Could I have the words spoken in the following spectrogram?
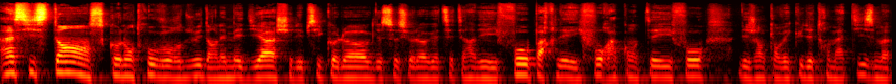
insistance que l'on trouve aujourd'hui dans les médias, chez les psychologues, les sociologues, etc. Il faut parler, il faut raconter, il faut les gens qui ont vécu des traumatismes.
